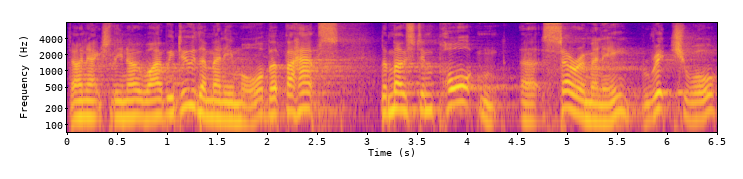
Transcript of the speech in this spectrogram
don't actually know why we do them anymore. But perhaps the most important uh, ceremony, ritual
